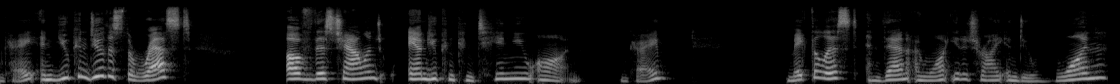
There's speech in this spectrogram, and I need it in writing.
Okay. And you can do this the rest of this challenge and you can continue on. Okay. Make the list. And then I want you to try and do one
